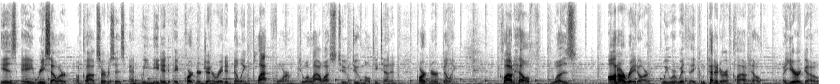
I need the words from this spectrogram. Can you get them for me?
is a reseller of cloud services and we needed a partner-generated billing platform to allow us to do multi-tenant partner billing. Cloud Health was on our radar. We were with a competitor of Cloud Health a year ago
